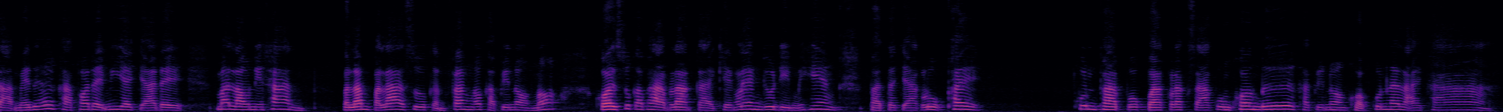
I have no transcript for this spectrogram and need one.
ตามให้เด้อค่ะพราะได้มียาจ๋าได้มาเล่านิทานปะล่ำปะล่าสู่กันฟังเนาะค่ะพี่น้องเนาะ ขอให้สุขภาพร่างกายแข็งแรงอยู่ดีไม่แห้งปราศจากโรคภัยคุณพาปกปักรักษาคุ้มครองเด้อค่ะพี่น้องขอบคุณหลาย ๆ ค่ะ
